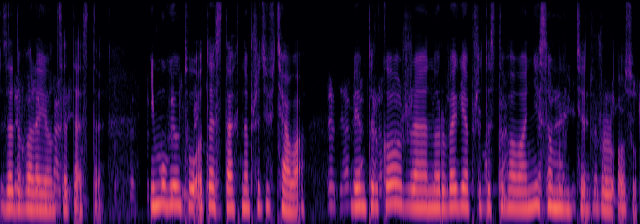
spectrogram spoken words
zadowalające testy. I mówię tu o testach na przeciwciała. Wiem tylko, że Norwegia przetestowała niesamowicie dużo osób.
